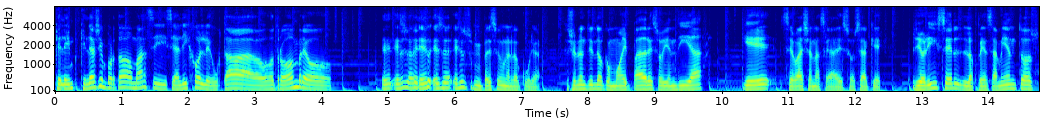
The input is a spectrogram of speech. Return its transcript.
Que le, que le haya importado más si, si al hijo le gustaba otro hombre o... Eso, eso, eso- eso me parece una locura. O sea, yo no entiendo cómo hay padres hoy en día que se vayan hacia eso. O sea, que prioricen los pensamientos,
